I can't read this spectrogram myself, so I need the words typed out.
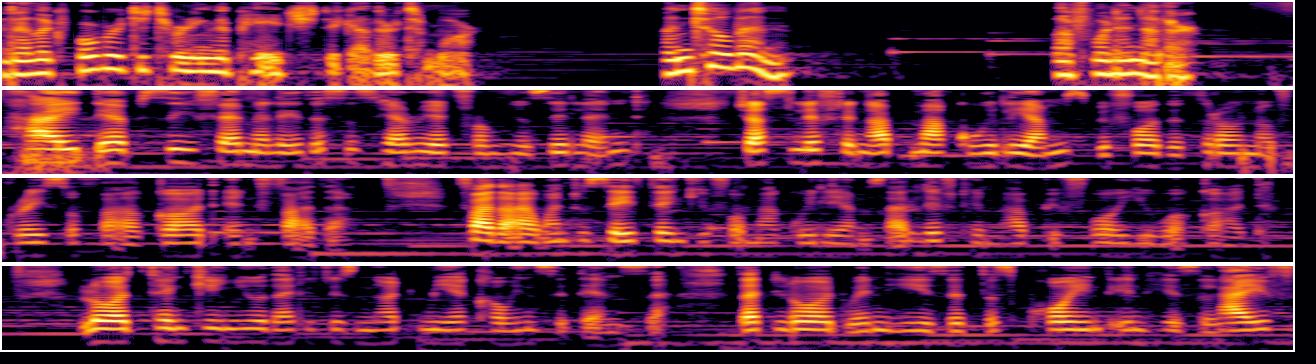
and I look forward to turning the page together tomorrow. Until then, love one another. Hi, DABC family. This is Harriet from New Zealand, just lifting up Mark Williams before the throne of grace of our God and Father. Father, I want to say thank you for Mark Williams. I lift him up before you, O God. Lord, thanking you that it is not mere coincidence that, Lord, when he is at this point in his life,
